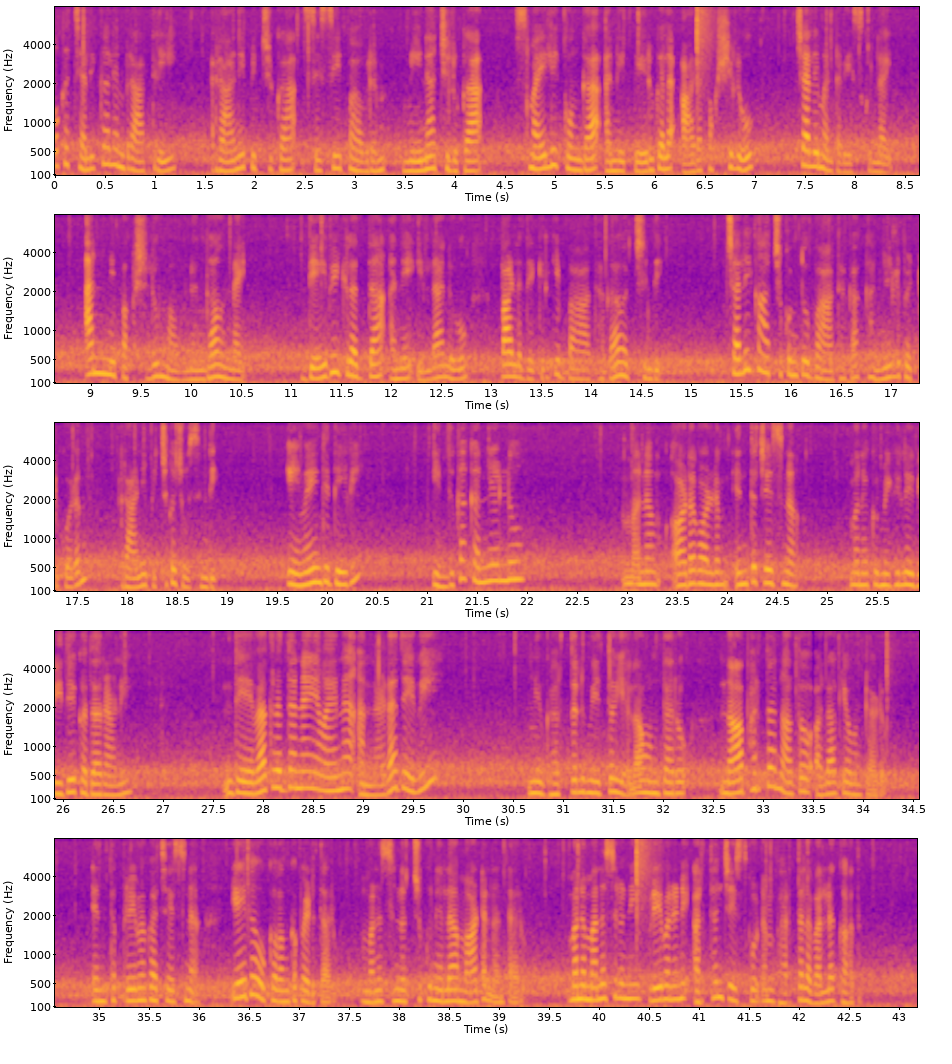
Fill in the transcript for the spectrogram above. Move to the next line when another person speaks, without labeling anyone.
ఒక చలికాలం రాత్రి రాణిపిచ్చుక శశిపావురం మీనాచిలుక స్మైలీ కొంగ అనే పేరుగల ఆడపక్షులు చలిమంట వేసుకున్నాయి. అన్ని పక్షులు మౌనంగా ఉన్నాయి. దేవి గ్రద్ద అనే ఇల్లాలు వాళ్ళ దగ్గరికి బాధగా వచ్చింది. చలి కాచుకుంటూ బాధగా కన్నీళ్ళు పెట్టుకోవడం రాణి పిచ్చుక చూసింది. ఏమైంది దేవి? ఎందుక కన్నీళ్ళు
మనం ఆడవాళ్ళం ఎంత చేసినా మనకు మిగిలేవి ఇదే కదా రాణి?
దేవాగ్రద్దన ఏమైనా అన్నాడా దేవి?
మీ భర్తలు మీతో ఎలా ఉంటారో నా భర్త నాతో అలాగే ఉంటాడు. ఎంత ప్రేమగా చేసినా ఏదో ఒక వంక పెడతారు. మనసు నొచ్చుకునేలా మాటలు అంటారు మన మనసులని ప్రేమలని అర్థం చేసుకోవడం భర్తల వల్ల కాదు.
